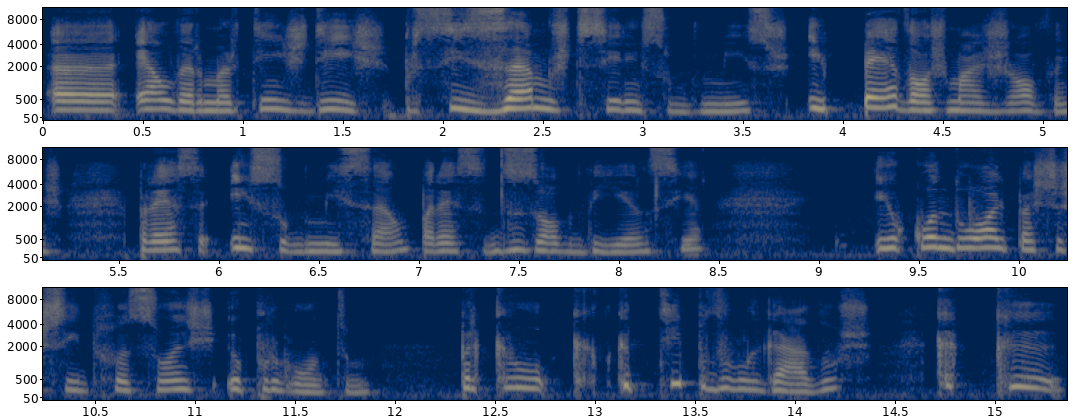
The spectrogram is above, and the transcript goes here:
uh, Helder Martins diz precisamos de ser insubmissos e pede aos mais jovens para essa insubmissão, para essa desobediência. Eu, quando olho para estas situações, eu pergunto-me para que, que, que, tipo de legados, que, que,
